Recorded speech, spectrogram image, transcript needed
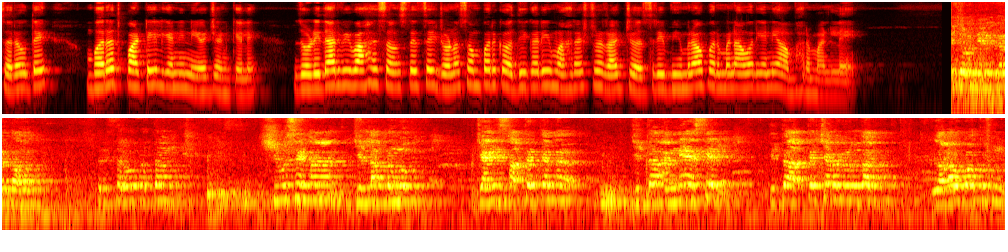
सरवदे भरत पाटील यांनी नियोजन केले. जोडीदार विवाह संस्थेचे जनसंपर्क अधिकारी महाराष्ट्र राज्य श्री भीमराव परमनावर यांनी आभार मानले. सर्वप्रथम शिवसेना जिल्हा प्रमुख ज्यांनी सातत्यानं जिथं अन्याय असेल तिथं अत्याचाराविरोधात लढा उभा करून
